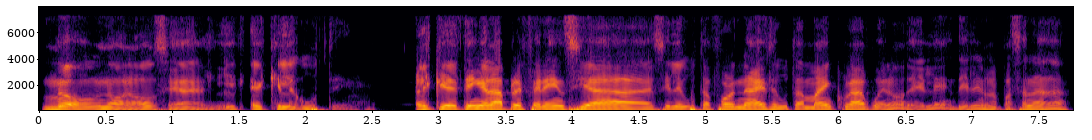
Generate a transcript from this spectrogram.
No, no, no, o sea, el, el que le guste. El que tenga la preferencia, si le gusta Fortnite, le gusta Minecraft, bueno, dele, dele, no pasa nada.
